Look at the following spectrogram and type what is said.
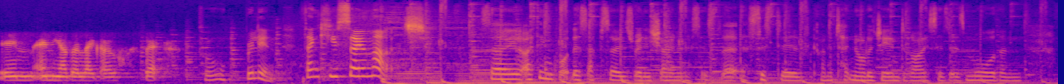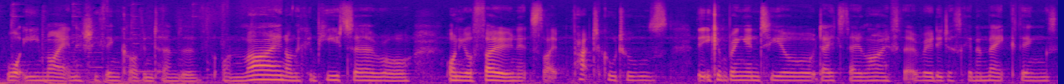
in any other Lego set. Brilliant. Thank you so much. So I think what this episode is really showing us is that assistive kind of technology and devices is more than what you might initially think of in terms of online, on the computer, or on your phone. It's like practical tools that you can bring into your day to day life that are really just going to make things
